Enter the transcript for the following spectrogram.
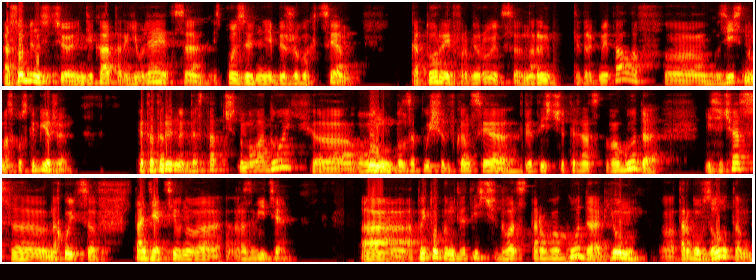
Особенностью индикатора является использование биржевых цен – которые формируются на рынке драгметаллов э, здесь, на московской бирже. Этот рынок достаточно молодой, э, он был запущен в конце 2013 года и сейчас э, находится в стадии активного развития. А, а по итогам 2022 года объем торгов золотом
